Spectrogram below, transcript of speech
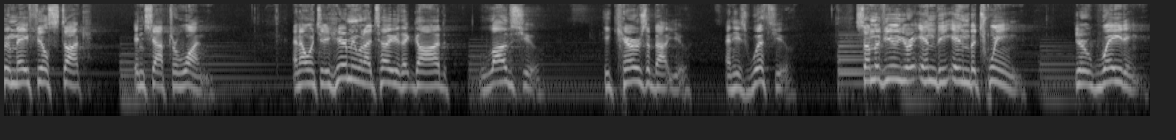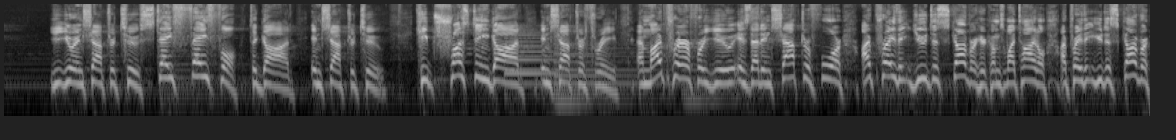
who may feel stuck in chapter one. And I want you to hear me when I tell you that God loves you, He cares about you, and He's with you. Some of you, you're in the in between, you're waiting. You're in chapter two. Stay faithful to God in chapter two. Keep trusting God in chapter three. And my prayer for you is that in chapter four, I pray that you discover, here comes my title, I pray that you discover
